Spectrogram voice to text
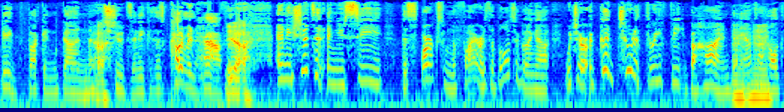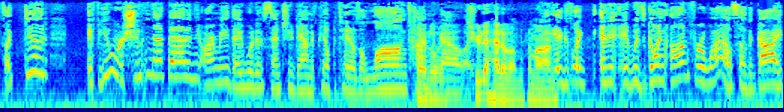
big fucking gun that shoots, and he says, "Cut him in half." Yeah. and he shoots it, and you see the sparks from the fire as the bullets are going out, which are a good two to three feet behind the Mm-hmm. anti-Hulk. It's like, dude. If you were shooting that bad in the army, they would have sent you down to peel potatoes a long time Totally. ago. Shoot ahead of them. Come on. It's like, and it, it was going on for a while, so the guy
